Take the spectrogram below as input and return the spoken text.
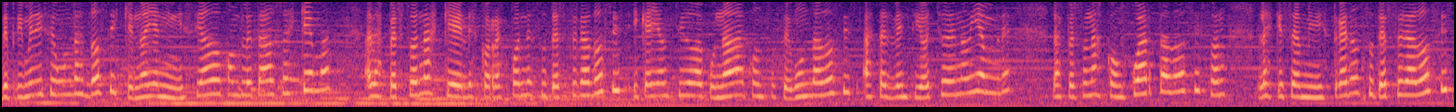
de primera y segunda dosis que no hayan iniciado o completado su esquema, a las personas que les corresponde su tercera dosis y que hayan sido vacunadas con su segunda dosis hasta el 28 de noviembre. Las personas con cuarta dosis son las que se administraron su tercera dosis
